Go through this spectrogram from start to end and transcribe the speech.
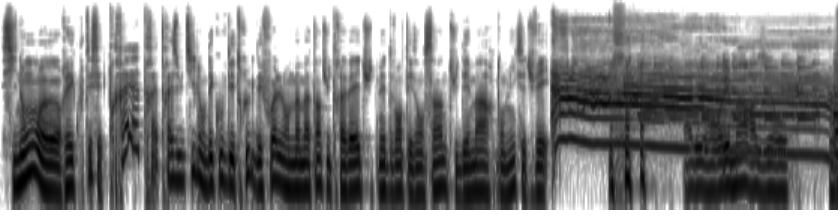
Sinon, euh, réécouter, c'est très, très, très utile. On découvre des trucs. Des fois, le lendemain matin, tu te réveilles, tu te mets devant tes enceintes, tu démarres ton mix et tu fais Ah Allez, on redémarre à zéro.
